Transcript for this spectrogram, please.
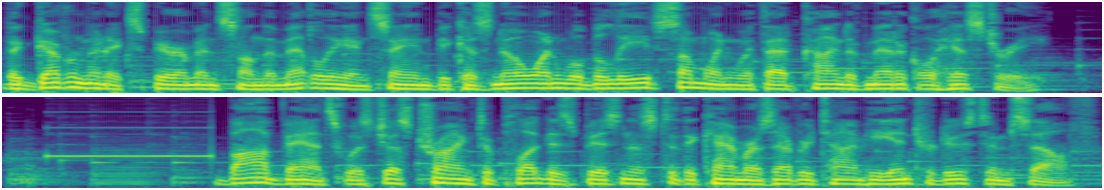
The government experiments on the mentally insane because no one will believe someone with that kind of medical history. Bob Vance was just trying to plug his business to the cameras every time he introduced himself.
